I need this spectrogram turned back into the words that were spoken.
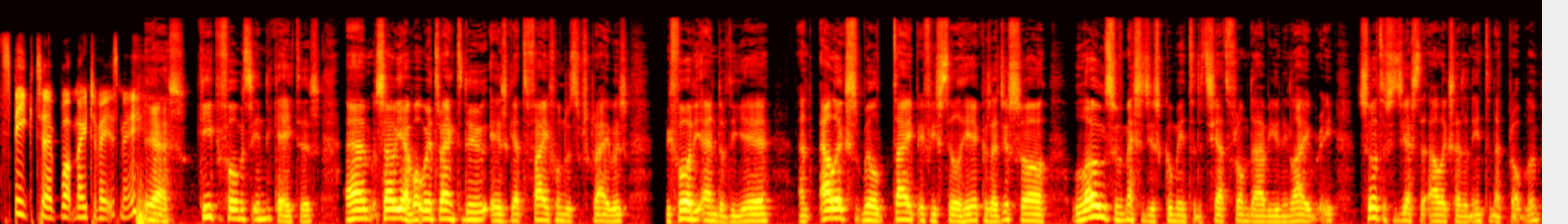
speak to what motivates me. Yes. key performance indicators. Um, so yeah, what we're trying to do is get 500 subscribers before the end of the year. And Alex will type if he's still here because I just saw loads of messages come into the chat from Derby Uni Library, sort of suggest that Alex had an internet problem.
